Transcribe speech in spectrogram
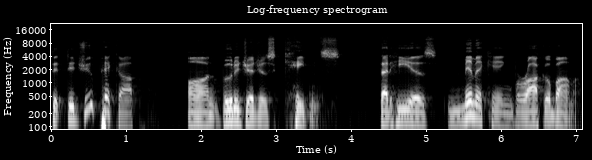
Did, did you pick up on Buttigieg's cadence that he is mimicking Barack Obama?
